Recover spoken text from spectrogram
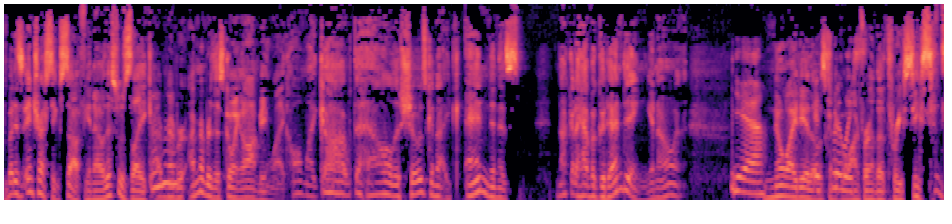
but it's interesting stuff, you know. This was like I remember. I remember this going on, being like, "Oh my god, what the hell? The show's gonna end, and it's not gonna have a good ending." You know, Yeah. no idea that was It's gonna really go on for another three seasons.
